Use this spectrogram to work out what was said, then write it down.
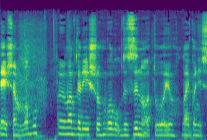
tiešām labu eh, latgadījušu valodas zinotoju, lai gan viņš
